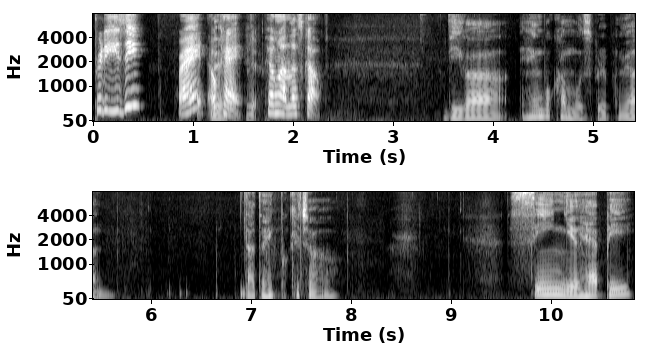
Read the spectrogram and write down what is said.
Pretty easy, right? Okay, 네. Pyongwan, let's go. 네가 행복한 모습을 보면 나도 행복해져. Seeing you happy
